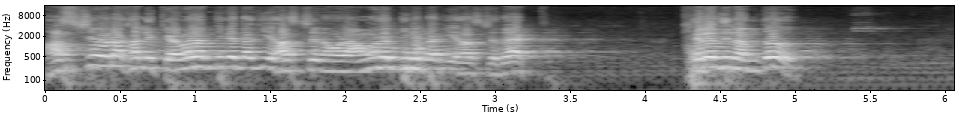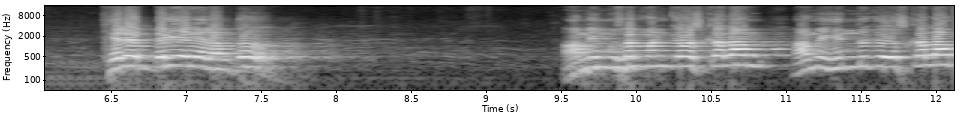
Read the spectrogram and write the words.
হাসছে ওরা, খালি ক্যামেরার দিকে তাকিয়ে হাসছে না, ওরা আমাদের দিকে তাকিয়ে হাসছে, দেখ। খেলে দিলাম তো। খেলে বেরিয়ে গেলাম তো। আমি মুসলমানকে উস্কালাম, আমি হিন্দুকে উস্কালাম,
